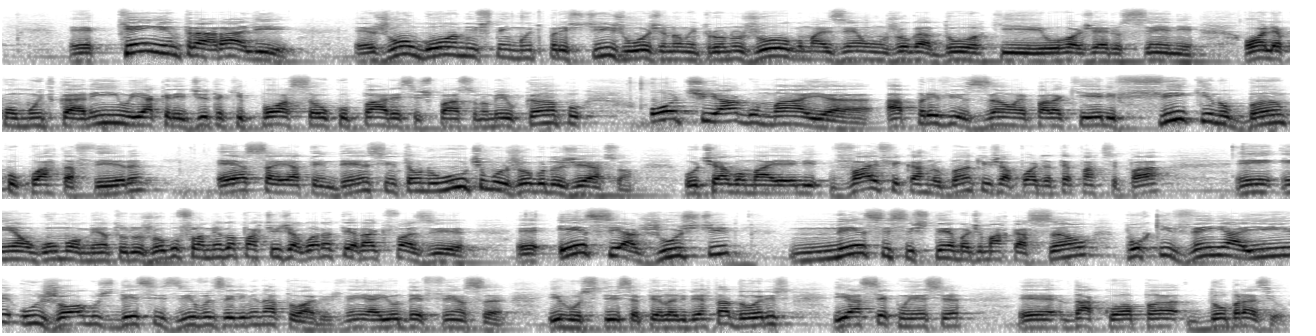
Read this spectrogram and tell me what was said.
É, quem entrará ali? É, João Gomes tem muito prestígio, hoje não entrou no jogo, mas é um jogador que o Rogério Ceni olha com muito carinho e acredita que possa ocupar esse espaço no meio-campo. O Thiago Maia, a previsão é para que ele fique no banco quarta-feira. Essa é a tendência. Então, no último jogo do Gerson, o Thiago Maia ele vai ficar no banco e já pode até participar em, em algum momento do jogo. O Flamengo, a partir de agora, terá que fazer é, esse ajuste nesse sistema de marcação, porque vem aí os jogos decisivos eliminatórios. Vem aí o Defensa e Justiça pela Libertadores e a sequência é, da Copa do Brasil.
